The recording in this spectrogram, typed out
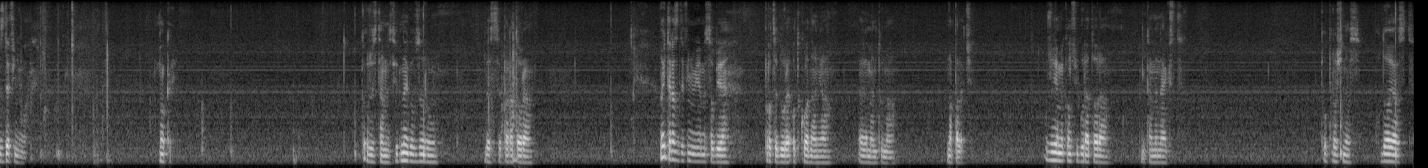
Zdefiniowany. Ok. Korzystamy z jednego wzoru bez separatora. No i teraz zdefiniujemy sobie procedurę odkładania elementu na, na palecie. Użyjemy konfiguratora, klikamy Next. Poprosi nas o dojazd.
